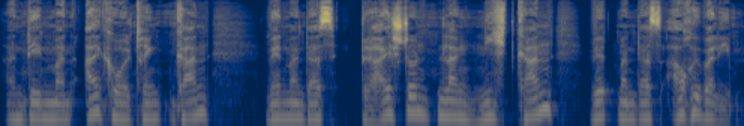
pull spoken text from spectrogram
an denen man Alkohol trinken kann. Wenn man das drei Stunden lang nicht kann, wird man das auch überleben.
